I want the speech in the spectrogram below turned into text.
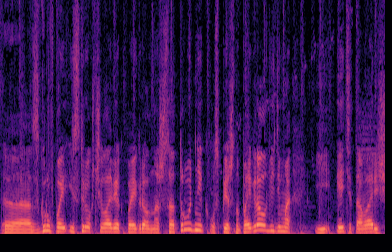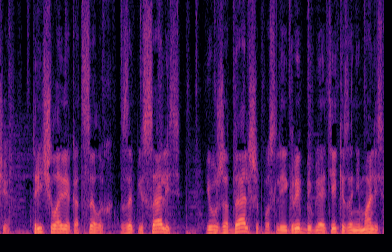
Э, с группой из трех человек поиграл наш сотрудник, успешно поиграл, видимо, и эти товарищи, три человека целых, записались и уже дальше, после игры в библиотеке, занимались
